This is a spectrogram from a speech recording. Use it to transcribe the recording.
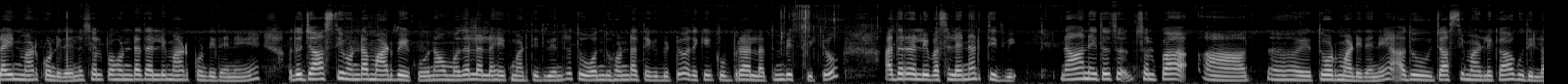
ಲೈನ್ ಮಾಡ್ಕೊಂಡಿದ್ದೇನೆ, ಸ್ವಲ್ಪ ಹೊಂಡದಲ್ಲಿ ಮಾಡ್ಕೊಂಡಿದ್ದೇನೆ. ಅದು ಜಾಸ್ತಿ ಹೊಂಡ ಮಾಡಬೇಕು. ನಾವು ಮೊದಲೆಲ್ಲ ಹೇಗೆ ಮಾಡ್ತಿದ್ವಿ ಅಂದರೆ ತು, ಒಂದು ಹೊಂಡ ತೆಗೆದುಬಿಟ್ಟು ಅದಕ್ಕೆ ಗೊಬ್ಬರ ಎಲ್ಲ ತುಂಬಿಸಿಬಿಟ್ಟು ಅದರಲ್ಲಿ ಬಸಳೆ ನಡ್ತಿದ್ವಿ. ಇದು ಸ್ವಲ್ಪ ತೋಡು ಮಾಡಿದ್ದೇನೆ. ಅದು ಜಾಸ್ತಿ ಮಾಡಲಿಕ್ಕೆ ಆಗೋದಿಲ್ಲ,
